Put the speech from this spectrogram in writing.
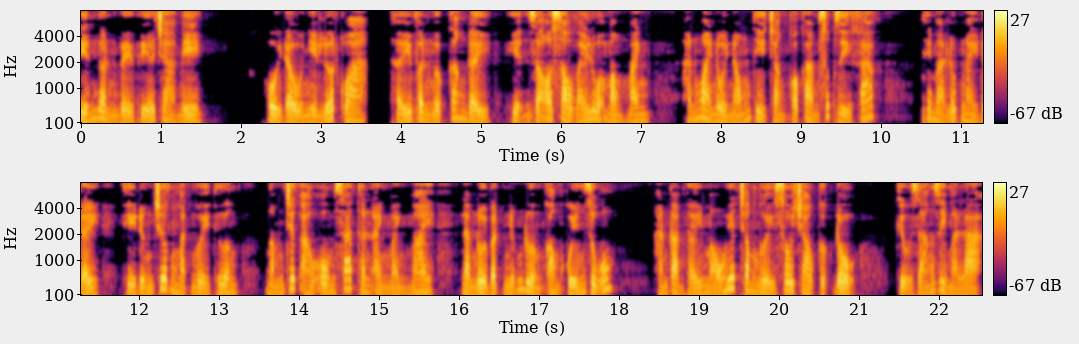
Tiến gần về phía trà mi. Hồi đầu nhìn lướt qua, Thấy phần ngực căng đầy, Hiện rõ sau váy lụa mỏng manh. Hắn ngoài nổi nóng thì chẳng có cảm xúc gì khác. Thế mà lúc này đây, Khi đứng trước mặt người thương, Ngắm chiếc áo ôm sát thân ảnh mảnh mai, Làm nổi bật những đường cong quyến rũ. Hắn cảm thấy máu huyết trong người sôi trào cực độ. Kiểu dáng gì mà lạ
